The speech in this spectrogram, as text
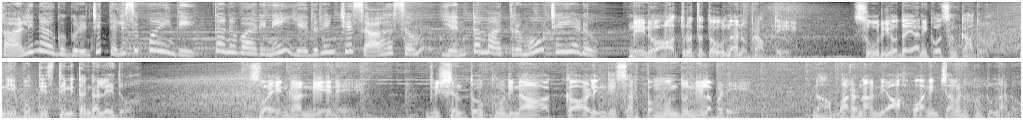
కాళీనాగు గురించి తెలిసిపోయింది. తను వాడిని ఎదురించే సాహసం ఎంత మాత్రమూ చెయ్యడు. నేను ఆతృతతో ఉన్నాను ప్రాప్తి. సూర్యోదయాని కోసం కాదు నీ బుద్ధి స్థిమితంగా లేదు. స్వయంగా నేనే విషంతో కూడిన ఆ కాళింది సర్పం ముందు నిలబడి నా మరణాన్ని ఆహ్వానించాలనుకుంటున్నాను.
